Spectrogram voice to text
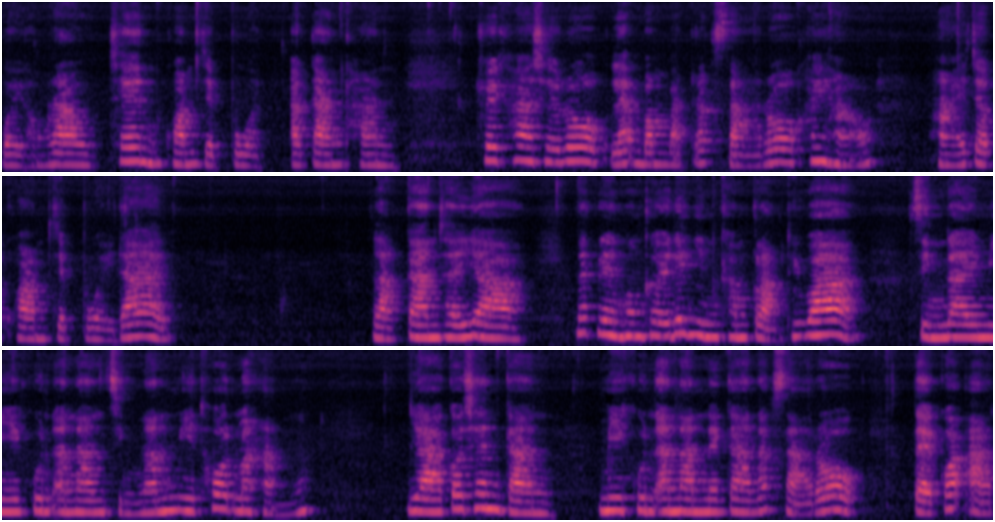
ป่วยของเรา เช่น ความเจ็บปวด อาการคัน ช่วยฆ่าเชื้อโรค และบำบัดรักษาโรคให้หาย หายจากความเจ็บป่วยได้ หลักการใช้ยา นักเรียนคงเคยได้ยินคำกล่าวที่ว่า สิ่งใดมีคุณอนันต์สิ่งนั้นมีโทษมหันต์ยาก็เช่นกัน มีคุณอนันต์ในการรักษาโรค แต่ก็อาจ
